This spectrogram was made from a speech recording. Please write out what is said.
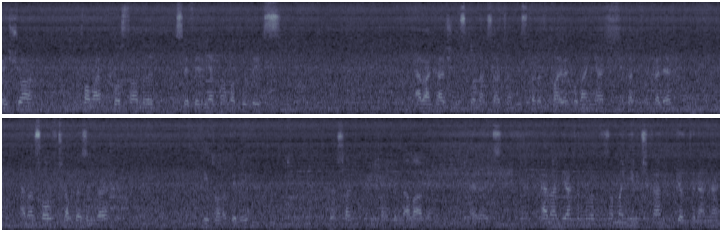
Evet, şu an Konak, Bostanlı seferini yapan vapurdayız. Hemen karşımız Konak zaten. Üst tarafı bayrak olan yer Kadife Kale. Hemen sol çaprazında Hilton Oteli. Bostan Hilton Oteli'ni al abi. Evet. Hemen diğer tarafa baktığı zaman yeni çıkan gökdelenler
